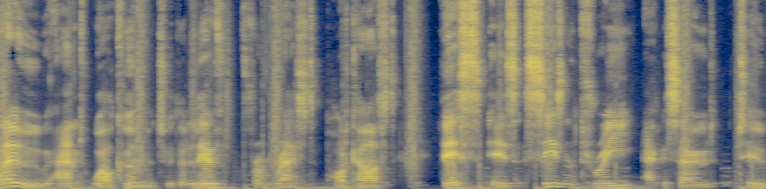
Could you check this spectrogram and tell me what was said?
Hello, and welcome to the Live from Rest podcast. This is season three, episode two.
